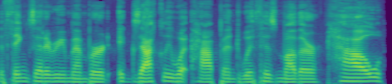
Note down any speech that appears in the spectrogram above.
the things that he remembered, exactly what happened with his mother, how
